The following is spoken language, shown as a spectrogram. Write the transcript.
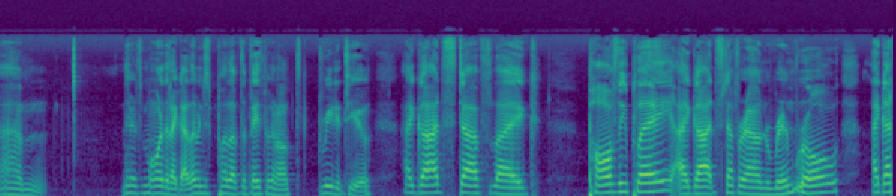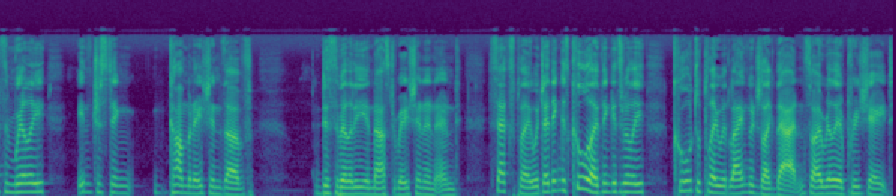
um, there's more that I got. Let me just pull up the Facebook and I'll read it to you. I got stuff like palsy play. I got stuff around rim roll. I got some really interesting combinations of disability and masturbation and, and sex play, which I think is cool. I think it's really cool to play with language like that. And so I really appreciate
